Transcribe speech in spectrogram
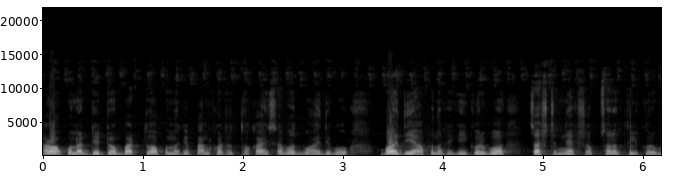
আৰু আপোনাৰ ডেট অফ বাৰ্থটো আপোনালোকে পান কাৰ্ডত থকা হিচাপত বহাই দিব। বহাই দি আপোনালোকে কি কৰিব? জাষ্ট নেক্সট অপশ্যনত ক্লিক কৰিব।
